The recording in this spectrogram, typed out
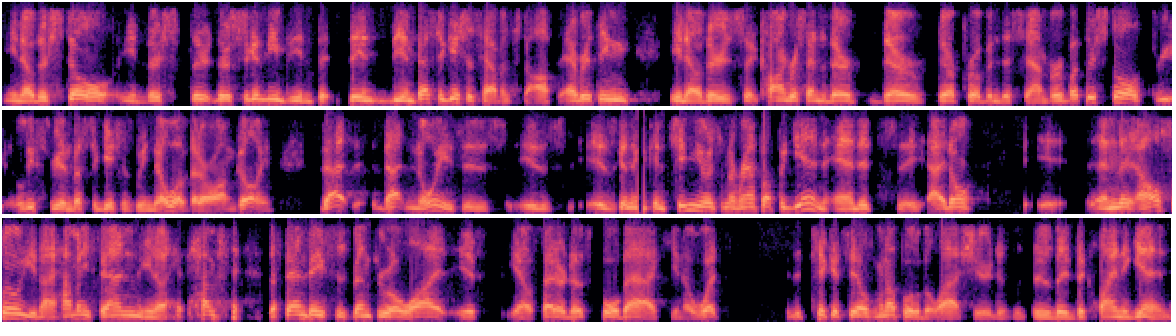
You know, there's still you know, there's there, there's going to be the, the investigations haven't stopped. Everything you know, there's uh, Congress ended their their their probe in December, but there's still three at least three investigations we know of that are ongoing. That that noise is is is going to continue. It's going to ramp up again, and it's I don't and also, you know, how many fan, you know, how, the fan base has been through a lot. If you know, Federer does pull back, you know, what the ticket sales went up a little bit last year. Does does they decline again?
